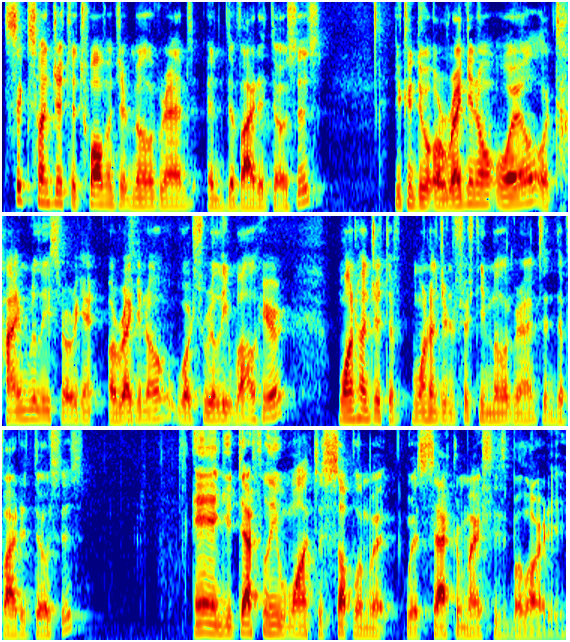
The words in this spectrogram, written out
600 to 1,200 milligrams in divided doses. You can do oregano oil or time-release oregano works really well here. 100 to 150 milligrams in divided doses. And you definitely want to supplement with Saccharomyces boulardii.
